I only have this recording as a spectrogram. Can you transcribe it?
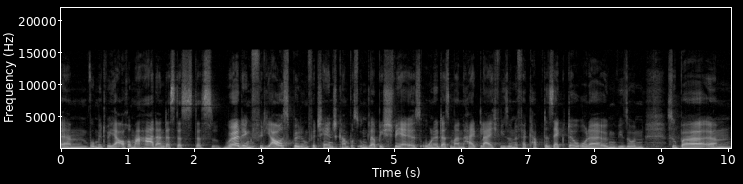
ähm, womit wir ja auch immer hadern, dass das, das Wording für die Ausbildung für Change Campus unglaublich schwer ist, ohne dass man halt gleich wie so eine verkappte Sekte oder irgendwie so ein super ähm,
